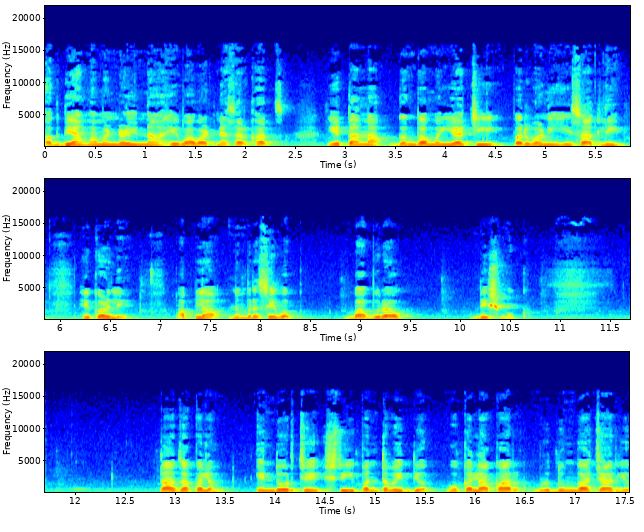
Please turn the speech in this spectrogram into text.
अगदी आम्हा मंडळींना हेवा वाटण्यासारखाच येताना गंगामय्याची पर्वणीही साधली हे कळले. आपला नम्रसेवक बाबूराव देशमुख. ताजा कलम. इंदोरचे श्री पंतवैद्य व कलाकार मृदुंगाचार्य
